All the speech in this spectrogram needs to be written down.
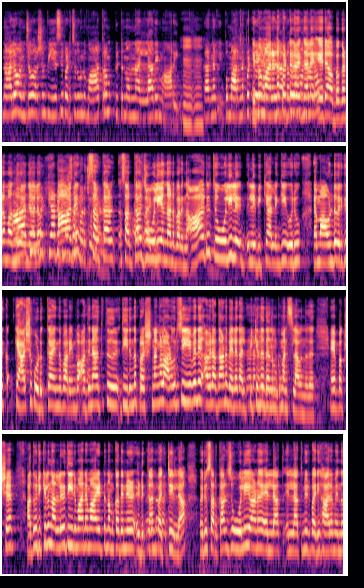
നാലോ അഞ്ചോ വർഷം പി എസ് സി പഠിച്ചതുകൊണ്ട് മാത്രം കിട്ടുന്ന ഒന്നല്ലാതെ മാറി. കാരണം ഇപ്പൊ മരണപ്പെട്ട് ഇപ്പൊ മരണപ്പെട്ട് കഴിഞ്ഞാൽ ഒരു അപകടം വന്നു കഴിഞ്ഞാൽ ആദ്യം സർക്കാർ സർക്കാർ ജോലി എന്നാണ് പറയുന്നത്. ആ ഒരു ജോലി ലഭ- ലഭിക്കുക അല്ലെങ്കിൽ ഒരു എമൗണ്ട് അവർക്ക് ക്യാഷ് കൊടുക്കുക എന്ന് പറയുമ്പോൾ അതിനകത്ത് തീരുന്ന പ്രശ്നങ്ങളാണ്. ഒരു ജീവന് അവർ അതാണ് വില കൽപ്പിക്കുന്നത് എന്ന് നമുക്ക് മനസ്സിലാവുന്നത്. പക്ഷെ അതൊരിക്കലും നല്ലൊരു തീരുമാനമായിട്ട് നമുക്ക് അതിനെ എടുക്കാൻ പറ്റില്ല. ഒരു സർക്കാർ ജോലിയാണ് എല്ലാ എല്ലാത്തിനും ഒരു പരിഹാരം എന്ന്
